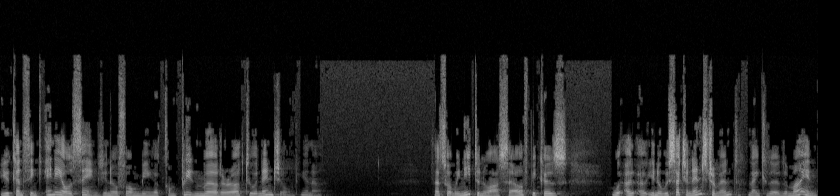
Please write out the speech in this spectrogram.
you can think any old things, you know, from being a complete murderer to an angel, you know. That's why we need to know ourselves because, uh, uh, you know, with such an instrument like the, the mind,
